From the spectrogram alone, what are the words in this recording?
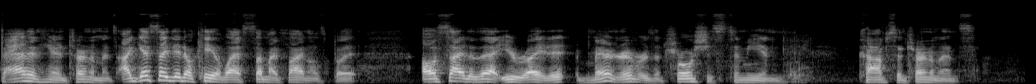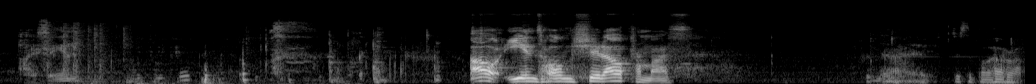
bad in here in tournaments. I guess I did okay the last semifinals, but outside of that, you're right. It Marron River is atrocious to me in comps and tournaments. I see him. Oh, Ian's holding shit out from us. No, just to buy up.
